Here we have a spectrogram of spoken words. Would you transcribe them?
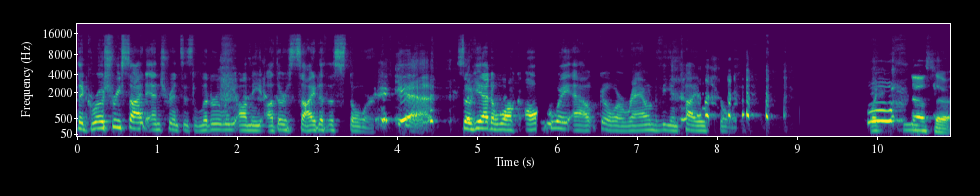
the grocery side entrance is literally on the other side of the store. yeah. So he had to walk all the way out, go around the entire store. Like, no, sir.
